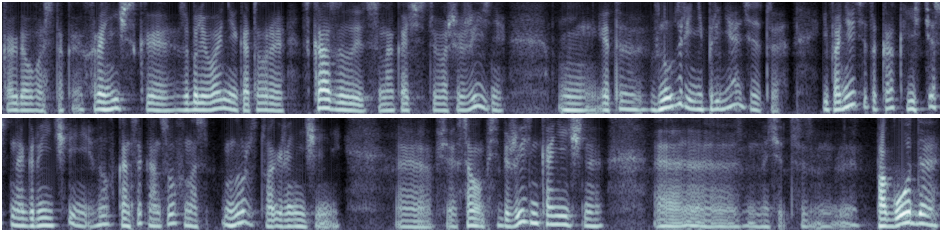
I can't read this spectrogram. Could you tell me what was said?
когда у вас такое хроническое заболевание, которое сказывается на качестве вашей жизни, это внутренне принять это и понять это как естественное ограничение. Ну, в конце концов, у нас множество ограничений. Э, вообще, сама по себе жизнь конечна, э, значит, погода,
